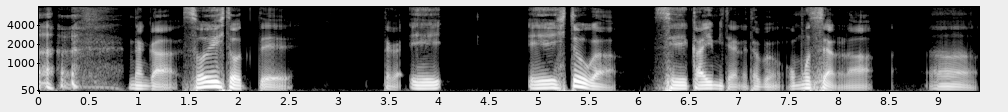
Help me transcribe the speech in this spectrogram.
なんか、そういう人って、だから、ええ、ええ人が正解みたいな多分思ってたのな。うん。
